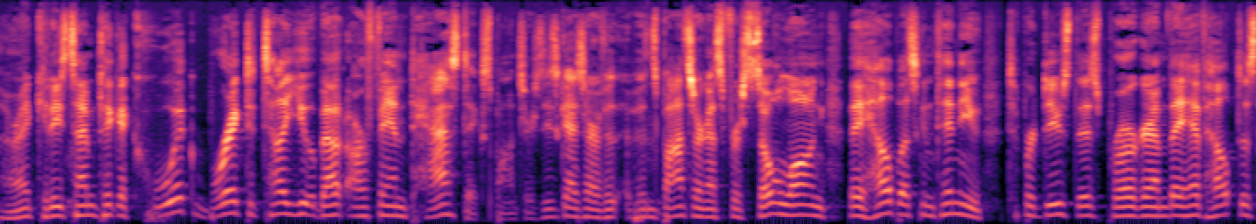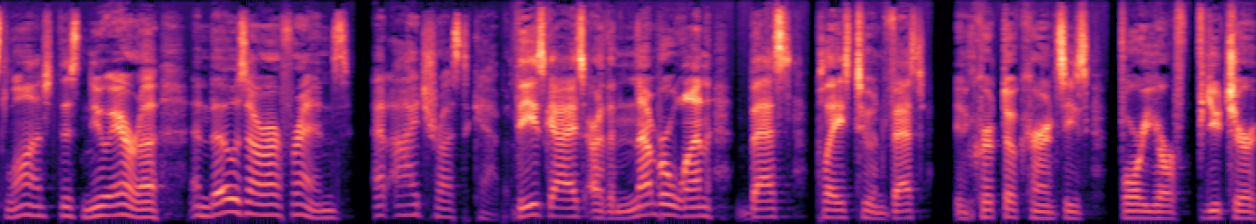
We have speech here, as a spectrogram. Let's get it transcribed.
All right, kiddies, time to take a quick break to tell you about our fantastic sponsors. These guys have been sponsoring us for so long. They help us continue to produce this program. They have helped us launch this new era, and those are our friends at iTrust Capital. These guys are the number one best place to invest in cryptocurrencies for your future.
